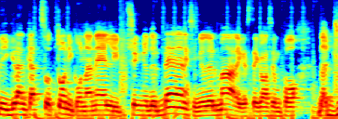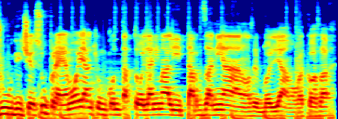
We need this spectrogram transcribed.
dei gran cazzottoni con anelli, segno del bene, segno del male, queste cose un po' da giudice supremo e anche un contatto con gli animali tarzaniano, se vogliamo, qualcosa,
